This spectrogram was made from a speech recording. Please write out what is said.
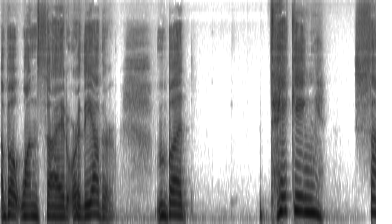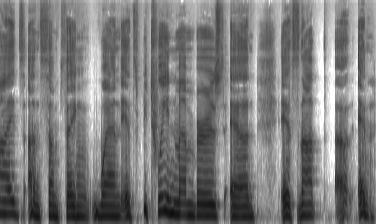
about one side or the other. But taking sides on something when it's between members and it's not, uh, and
